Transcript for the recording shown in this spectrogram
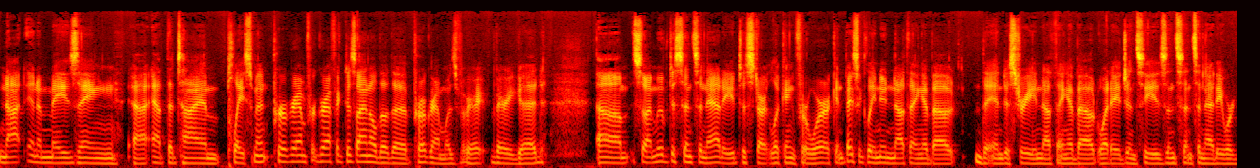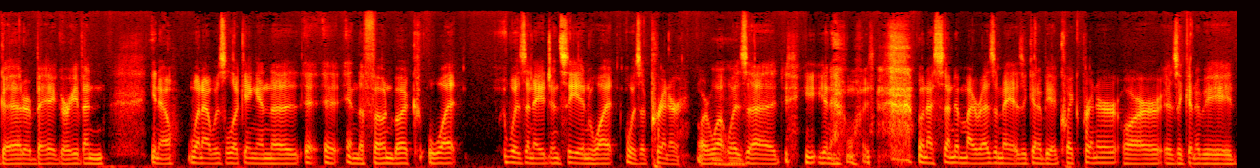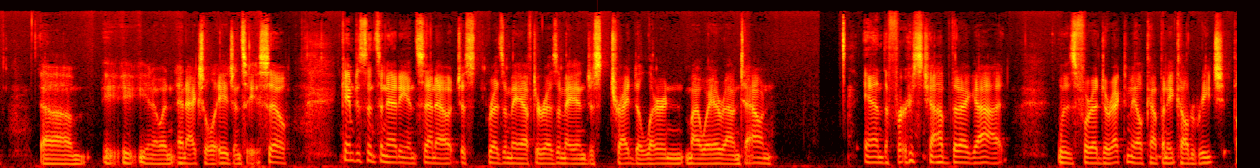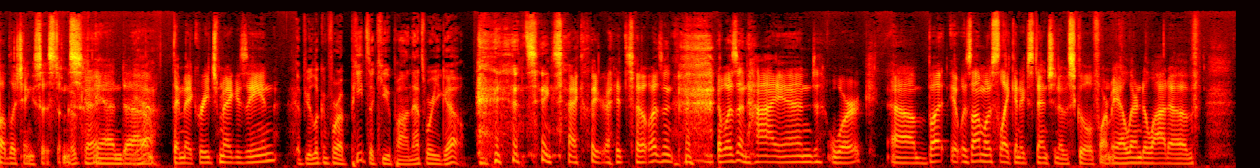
Not an amazing, uh, at the time, placement program for graphic design, although the program was very, very good. Um, so I moved to Cincinnati to start looking for work and basically knew nothing about the industry, nothing about what agencies in Cincinnati were good or big, or even, you know, when I was looking in the in the phone book, what was an agency and what was a printer or what mm-hmm. was a you know when I send them my resume, is it going to be a quick printer or is it going to be um, you know an, an actual agency? So came to Cincinnati and sent out just resume after resume and just tried to learn my way around town. And the first job that I got was for a direct mail company called Reach Publishing Systems. Okay. And um, yeah. they make Reach magazine. If you're looking for a pizza coupon, that's where you go. that's exactly right. So it wasn't it wasn't high end work, um, but it was almost like an extension of school for me. I learned a lot of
